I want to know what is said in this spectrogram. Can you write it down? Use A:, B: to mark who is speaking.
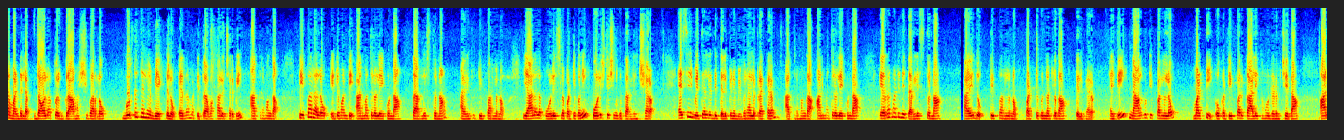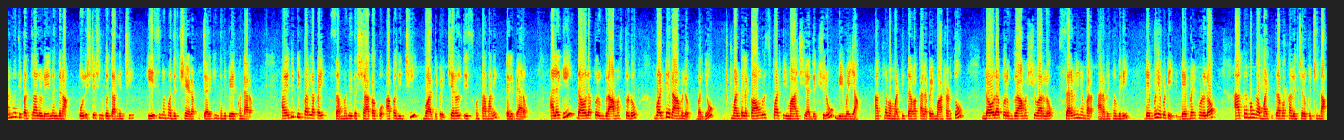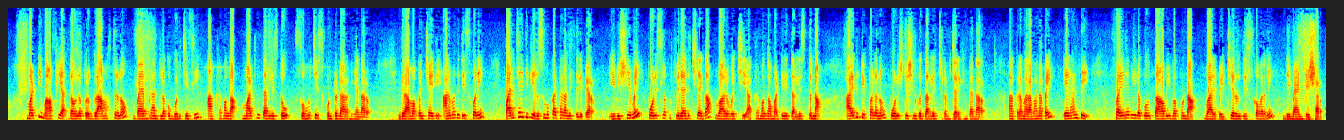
A: చుక్కల మండలం దౌలాపూర్ గ్రామ శివార్లో గుర్తు వ్యక్తులు ఎర్రమట్టి త్రవ్వకాలు జరిపి అక్రమంగా టిప్పర్లలో ఎటువంటి అనుమతులు లేకుండా తరలిస్తున్న ఐదు టిప్పర్లను యాలల పోలీసులు పట్టుకుని పోలీస్ స్టేషన్కు తరలించారు. ఎస్ఐ విఠల్ రెడ్డి తెలిపిన వివరాల ప్రకారం అక్రమంగా అనుమతులు లేకుండా ఎర్రమట్టిని తరలిస్తున్న ఐదు టిప్పర్లను పట్టుకున్నట్లుగా తెలిపారు. అయితే నాలుగు టిప్పర్లలో మట్టి ఒక టిప్పర్ ఖాళీగా ఉండడం చేత అనుమతి పత్రాలు లేనందున పోలీస్ స్టేషన్కు తరలించి కేసు నమోదు చేయడం జరిగిందని పేర్కొన్నారు. ఐదు టిప్పర్లపై సంబంధిత శాఖకు అప్పగించి వాటిపై చర్యలు తీసుకుంటామని తెలిపారు. అలాగే దౌలపూర్ గ్రామస్తుడు వడ్డె రాములు మరియు మండల కాంగ్రెస్ పార్టీ మాజీ అధ్యక్షులు భీమయ్య అక్రమ మట్టి తవ్వకాలపై మాట్లాడుతూ దౌలాపూర్ గ్రామ శివారులో సర్వే నెంబర్ అరవై తొమ్మిది డెబ్బై ఒకటి డెబ్బై మూడులో అక్రమంగా మట్టి త్రవ్వకాలు జరుపుచున్న మట్టి మాఫియా దౌలపూర్ గ్రామస్తులను భయభ్రాంతులకు గురి చేసి అక్రమంగా మట్టిని తరలిస్తూ సొమ్ము చేసుకుంటున్నారని అన్నారు. గ్రామ పంచాయతీ అనుమతి తీసుకొని పంచాయతీకి రుసుము కట్టాలని తెలిపారు. ఈ విషయమై పోలీసులకు ఫిర్యాదు చేయగా వారు వచ్చి అక్రమంగా మట్టిని తరలిస్తున్న ఐదు టిప్పలను పోలీస్ స్టేషన్కు తరలించడం జరిగిందన్నారు. అక్రమ రవాణాపై ఎలాంటి పైరవీలకు తావివ్వకుండా వారిపై చర్యలు తీసుకోవాలని డిమాండ్ చేశారు.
